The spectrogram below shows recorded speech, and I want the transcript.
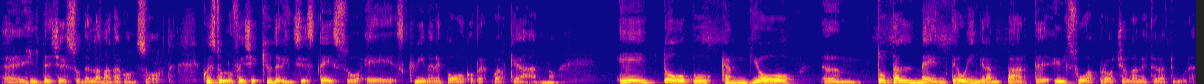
eh, il decesso dell'amata consorte. Questo lo fece chiudere in se stesso e scrivere poco per qualche anno e dopo cambiò ehm, totalmente o in gran parte il suo approccio alla letteratura.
